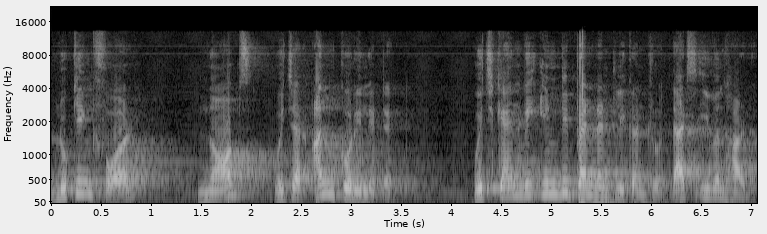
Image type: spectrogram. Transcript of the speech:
looking for knobs which are uncorrelated which can be independently controlled that is even harder.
